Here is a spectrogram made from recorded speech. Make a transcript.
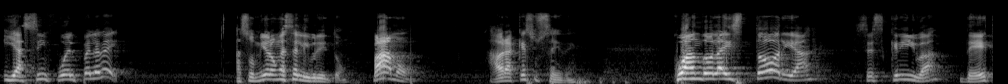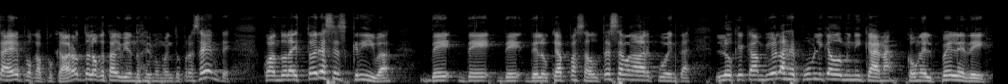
Y así fue el PLD. Asumieron ese librito. Vamos. Ahora, ¿qué sucede? Cuando la historia se escriba de esta época, porque ahora usted lo que está viviendo es el momento presente. Cuando la historia se escriba de, de lo que ha pasado, ustedes se van a dar cuenta lo que cambió la República Dominicana con el PLD.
